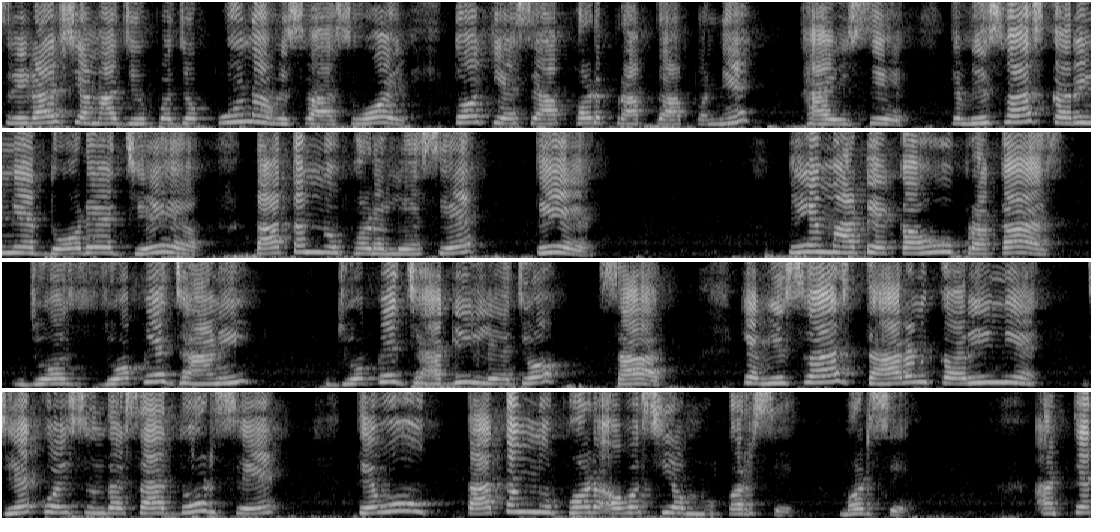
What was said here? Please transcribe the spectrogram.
શ્રી રાશ્યામાજી ઉપર જો પૂર્ણ વિશ્વાસ હોય, તો કહેશે આ ફળ પ્રાપ્ત આપણને થાય છે. કે વિશ્વાસ કરીને દોડે જે તાતમનું ફળ લેશે તે. તે માટે કહું પ્રકાશ, જો, જોપે જાણી, જોપે જાગી લેજો સાથ. કે વિશ્વાસ ધારણ કરીને જે કોઈ સુંદર સાથ દોડશે, તેવું તાતમનું ફળ અવશ્ય કરશે, મળશે. તે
